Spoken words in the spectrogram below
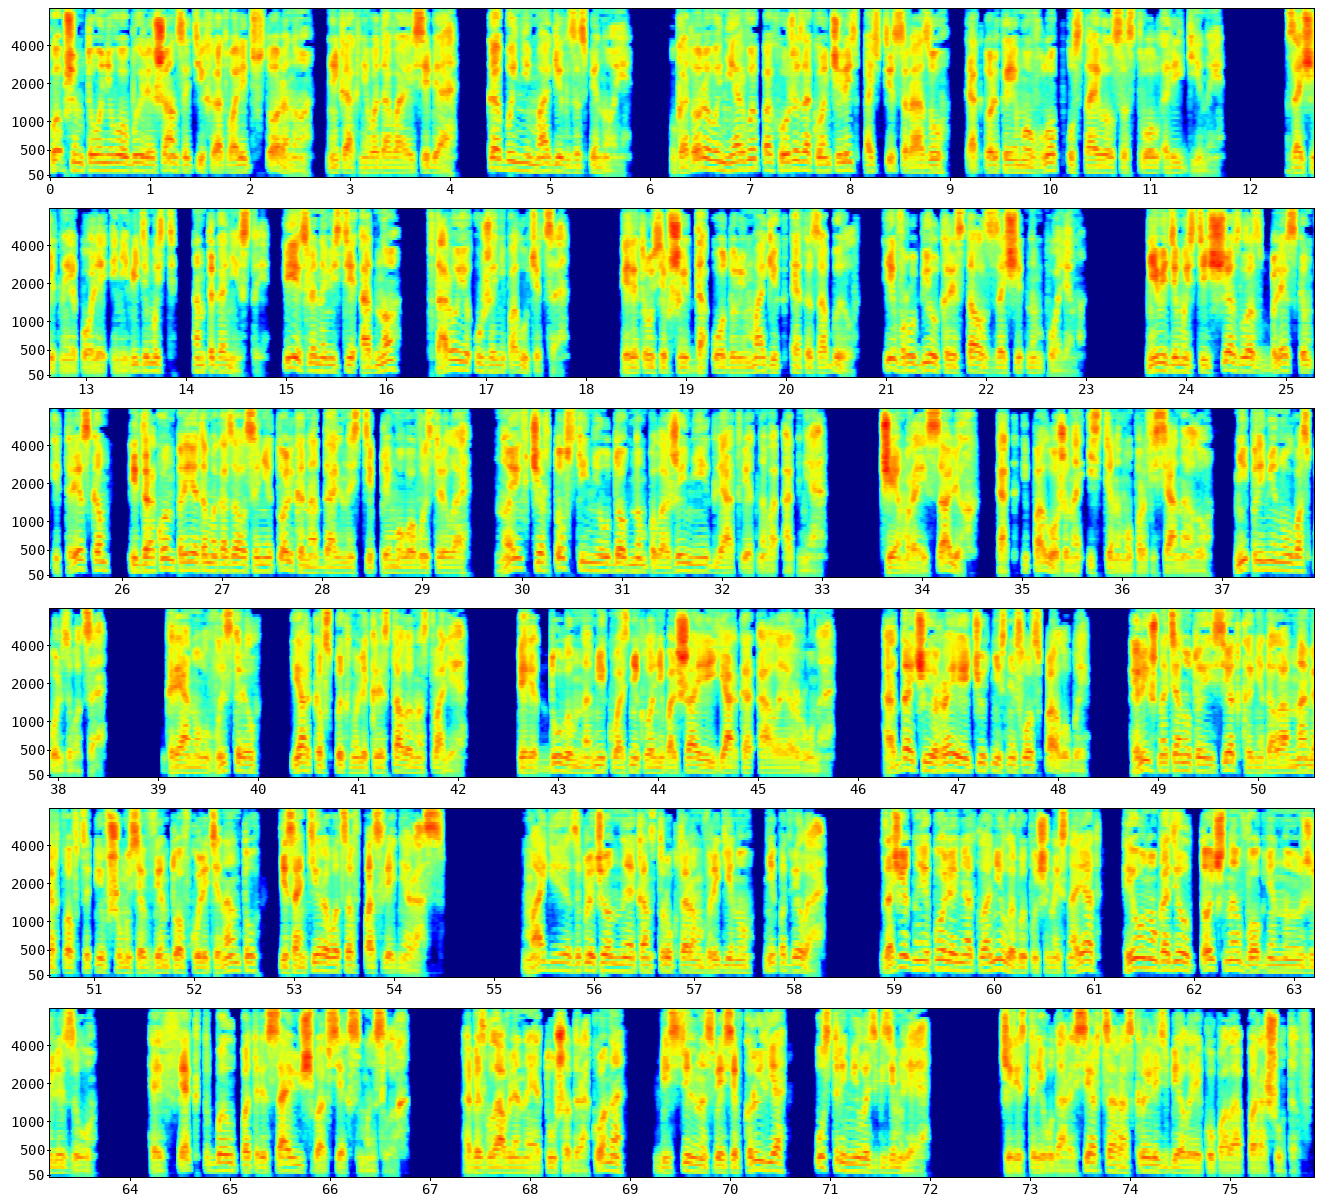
В общем-то, у него были шансы тихо отвалить в сторону, никак не выдавая себя, как бы не магик за спиной, у которого нервы, похоже, закончились почти сразу, как только ему в лоб уставился ствол Регины. Защитное поле и невидимость — антагонисты. И если навести одно, второе уже не получится. Перетрусивший до одури магик это забыл и врубил кристалл с защитным полем. Невидимость исчезла с блеском и треском, и дракон при этом оказался не только на дальности прямого выстрела, но и в чертовски неудобном положении для ответного огня. Чем Рэй Салих, как и положено истинному профессионалу, не приминул воспользоваться. Грянул выстрел, ярко вспыхнули кристаллы на стволе. Перед дулом на миг возникла небольшая ярко-алая руна. Отдачи Рэя чуть не снесло с палубы, Лишь натянутая сетка не дала намертво вцепившемуся в винтовку лейтенанту десантироваться в последний раз. Магия, заключенная конструктором в Регину, не подвела. Защитное поле не отклонило выпущенный снаряд, и он угодил точно в огненную железу. Эффект был потрясающий во всех смыслах. Обезглавленная туша дракона, бессильно свесив крылья, устремилась к земле. Через три удара сердца раскрылись белые купола парашютов.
